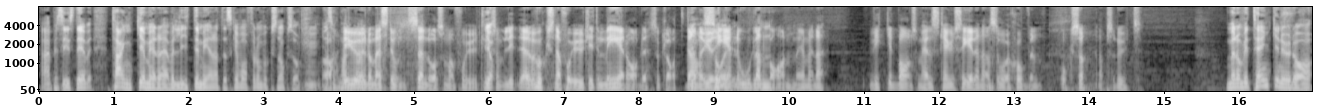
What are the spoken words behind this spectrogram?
Nej, precis. Det är, tanken med den är väl lite mer att det ska vara för de vuxna också. Alltså, ja, det är ju de här stuntsen då som man får ut, liksom, li- eller vuxna får ut lite mer av det såklart. Den Ja, är ju det renodlat Mm. barn, men jag menar, vilket barn som helst kan ju se den här stora showen också, absolut. Men om vi tänker nu då,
